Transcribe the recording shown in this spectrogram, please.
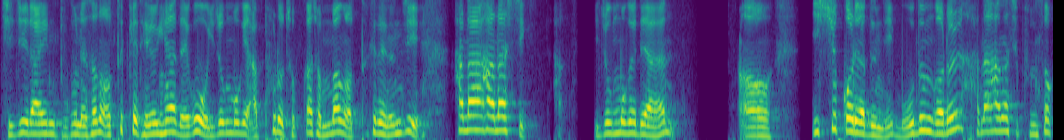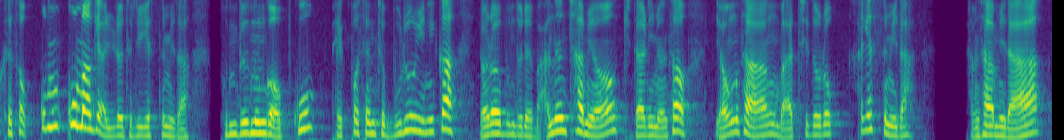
지지 라인 부분에서는 어떻게 대응해야 되고 이 종목의 앞으로 저가 전망은 어떻게 되는지 하나 하나씩 이 종목에 대한 어 이슈거리라든지 모든 거를 하나하나씩 분석해서 꼼꼼하게 알려드리겠습니다. 돈 드는 거 없고 100% 무료이니까 여러분들의 많은 참여 기다리면서 영상 마치도록 하겠습니다. 감사합니다.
